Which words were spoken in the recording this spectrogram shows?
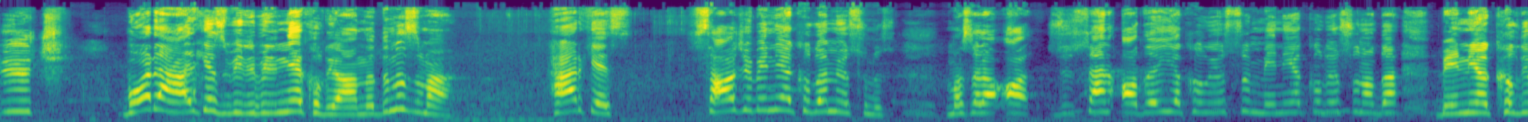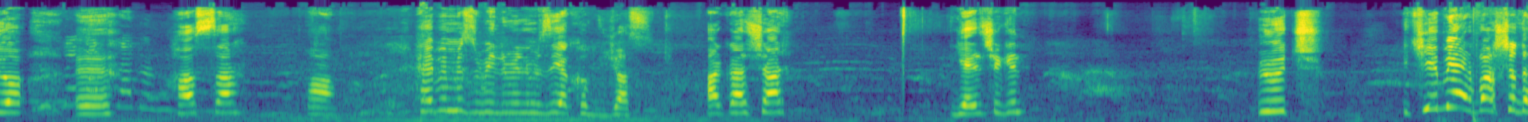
3 Bu arada herkes birbirini yakalıyor anladınız mı? Herkes. Sadece beni yakalamıyorsunuz. Mesela sen adayı yakalıyorsun, beni yakalıyorsun, ada beni yakalıyor. Ee, hasta. Ha. Hepimiz birbirimizi yakalayacağız. Arkadaşlar geri çekil. 3 2 1 başladı.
